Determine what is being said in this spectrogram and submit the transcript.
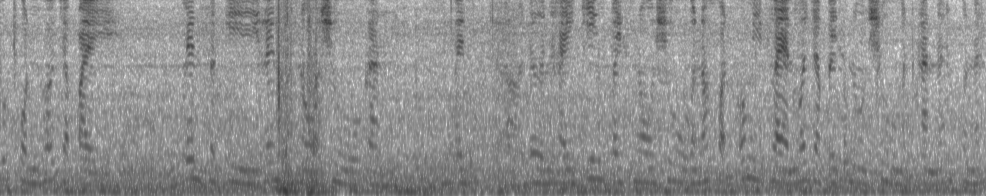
ทุกคนเขาจะไปเล่นสกีเล่นสโนว์ชูกันไปเอ่อเดินไฮกิ้งไปสโนว์ชูกันนะขวัญก็มีแพลนว่าจะไปสโนว์ชูเหมือนกันนะทุกคนนะ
